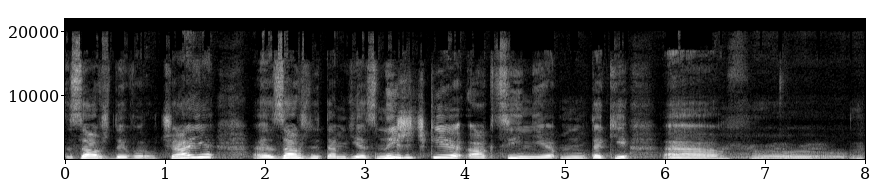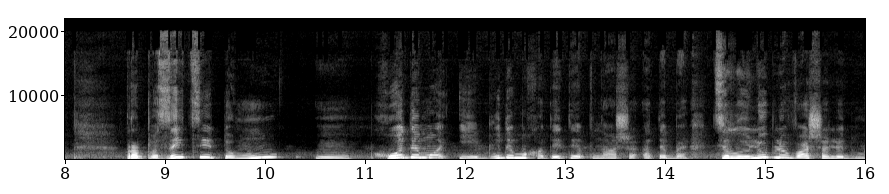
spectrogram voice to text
завжди виручає, завжди там є знижечки, акційні такі пропозиції, тому ходимо і будемо ходити в наше АТБ. Цілую, люблю, ваша Людмила.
